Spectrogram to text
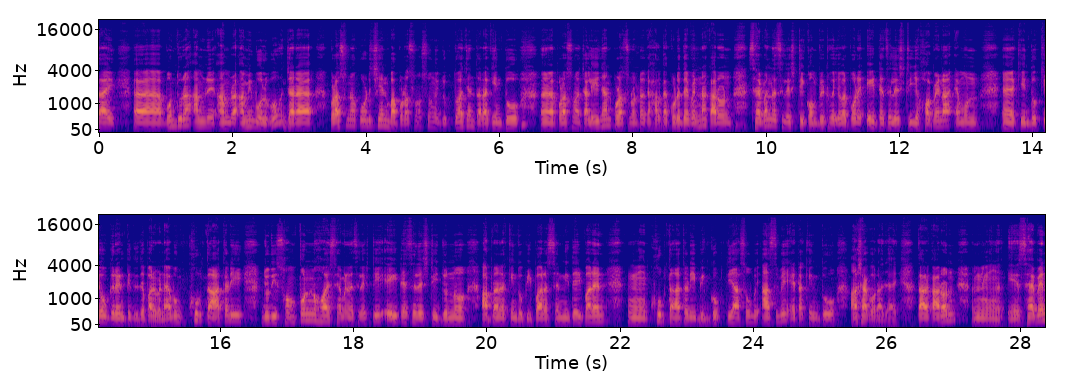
তাই বন্ধুরা, আমরা আমরা, আমি বলব, যারা পড়াশোনা করছেন বা পড়াশোনার সঙ্গে যুক্ত আছেন, তারা কিন্তু পড়াশোনা চালিয়ে যান, পড়াশোনাটাকে হালকা করে দেবেন না, কারণ সেভেন এসএলএসটি কমপ্লিট হয়ে যাওয়ার পরে, এইট এসএলএসটি হবে না, এমন কিন্তু কেউ গ্যারেন্টি দিতে পারবে না এবং খুব তাড়াতাড়ি যদি সম্পন্ন হয় seven S L S T eight S L এসটির জন্য আপনারা কিন্তু প্রিপারেশন নিতেই পারেন। খুব তাড়াতাড়ি বিজ্ঞপ্তি আসবে আসবে, এটা কিন্তু আশা করা যায়। তার কারণ সেভেন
